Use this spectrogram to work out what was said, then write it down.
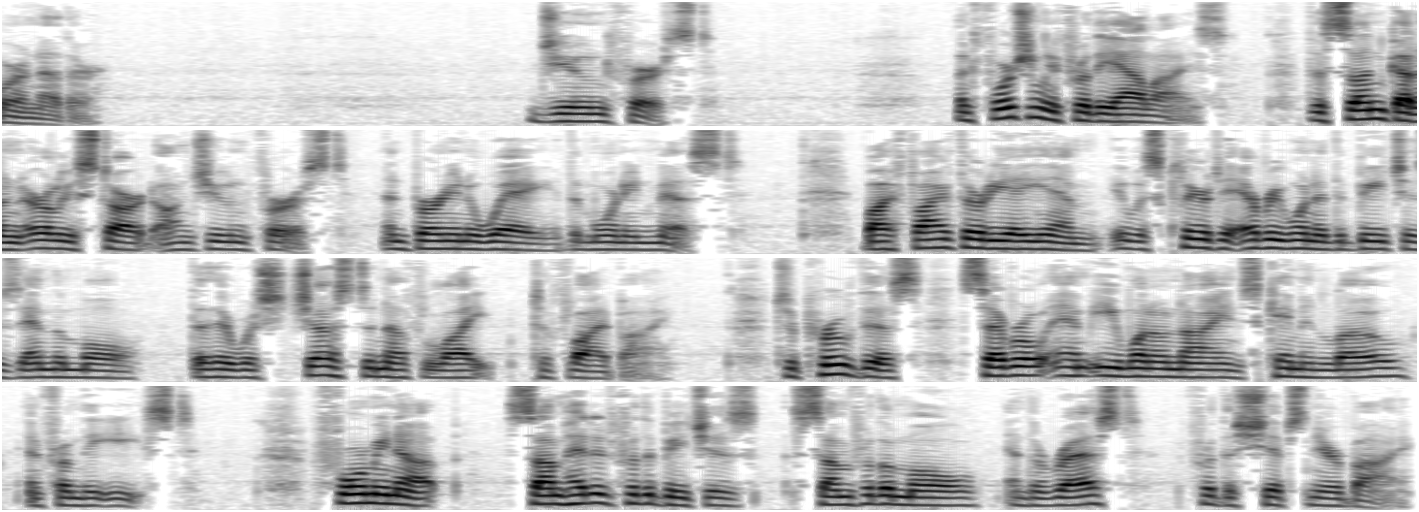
or another. June 1st. Unfortunately for the Allies, the sun got an early start on June 1st and burning away the morning mist. By 5:30 a.m., it was clear to everyone at the beaches and the mole that there was just enough light to fly by. To prove this, several ME-109s came in low and from the east. Forming up, some headed for the beaches, some for the mole, and the rest for the ships nearby.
